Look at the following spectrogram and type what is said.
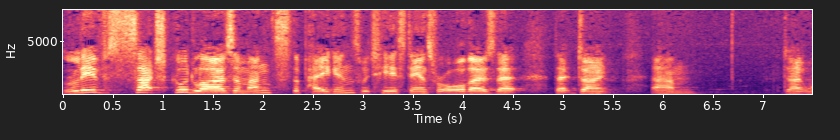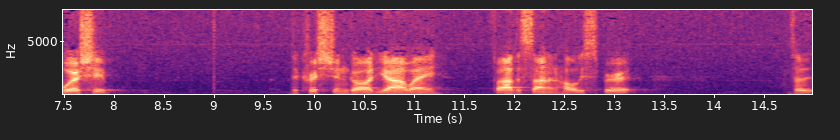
Live such good lives amongst the pagans, which here stands for all those that, that don't. Um, don't worship the Christian God, Yahweh, Father, Son, and Holy Spirit. So,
